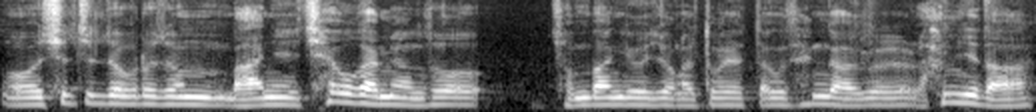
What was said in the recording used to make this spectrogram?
어, 실질적으로 좀 많이 채워가면서 전반기 의정 활동했다고 생각을 합니다.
